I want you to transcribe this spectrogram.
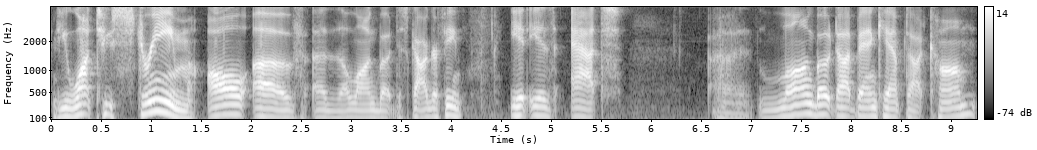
if you want to stream all of uh, the Longboat discography, it is at uh, longboat.bandcamp.com.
